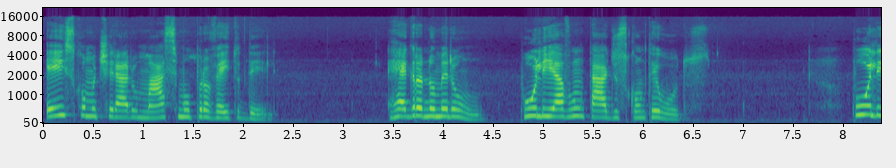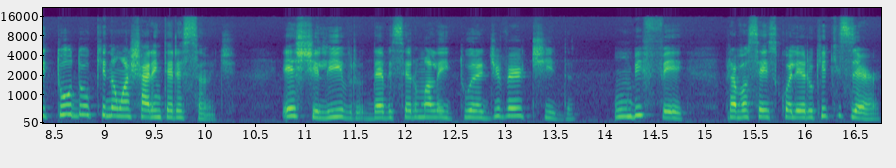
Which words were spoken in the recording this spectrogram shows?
eis como tirar o máximo proveito dele. Regra número 1: um, pule à vontade os conteúdos. Pule tudo o que não achar interessante. Este livro deve ser uma leitura divertida, um buffet para você escolher o que quiser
